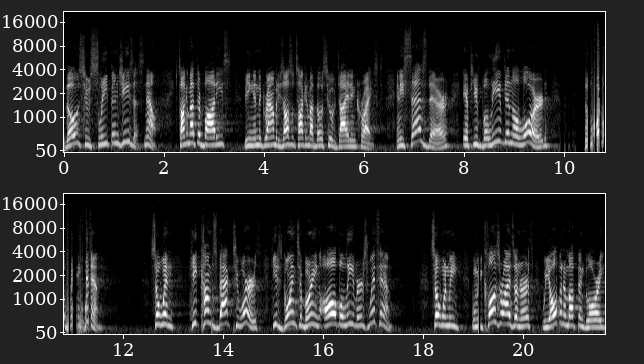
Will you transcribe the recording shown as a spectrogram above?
those who sleep in Jesus. Now, he's talking about their bodies being in the ground, but he's also talking about those who have died in Christ. And he says there, if you've believed in the Lord, the Lord will bring with him. So when he comes back to earth, he's going to bring all believers with him. So when we when we close our eyes on earth, we open them up in glory.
